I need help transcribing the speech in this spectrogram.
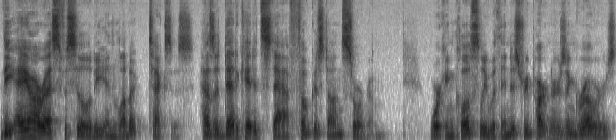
The ARS facility in Lubbock, Texas, has a dedicated staff focused on sorghum. Working closely with industry partners and growers,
